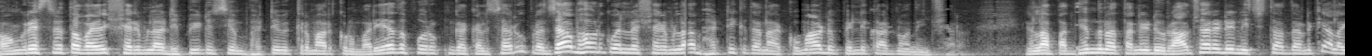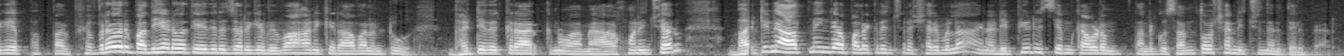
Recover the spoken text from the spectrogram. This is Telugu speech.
కాంగ్రెస్ నేత YS Sharmila deputy CM Bhatti విక్రమార్కను మర్యాదపూర్వకంగా కలిశారు. ప్రజాభవన్కు వెళ్ళిన షర్మిల భట్టికి తన కుమారుడు పెళ్ళి కార్డును అందించారు. నెల పద్దెనిమిదిన తనయుడు రాజారెడ్డి నిశ్చితార్థానికి అలాగే ఫిబ్రవరి పదిహేడవ తేదీన జరిగే వివాహానికి రావాలంటూ భట్టి విక్రమార్కను ఆమె ఆహ్వానించారు. భట్టిని ఆత్మీయంగా పలకరించిన షర్మిల ఆయన డిప్యూటీ సీఎం కావడం తనకు సంతోషాన్ని ఇచ్చిందని తెలిపారు.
